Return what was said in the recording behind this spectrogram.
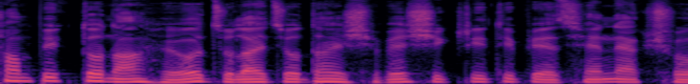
সম্পৃক্ত না হয়েও জুলাই যোদ্ধা হিসেবে স্বীকৃতি পেয়েছেন একশো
